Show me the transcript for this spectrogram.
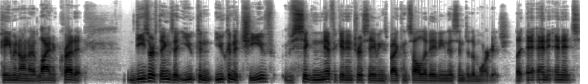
payment on a line of credit, these are things that you can you can achieve significant interest savings by consolidating this into the mortgage. like, And and it's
